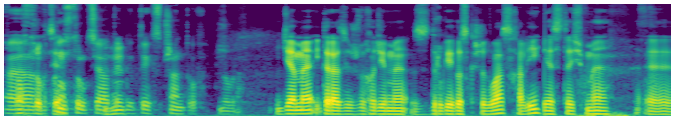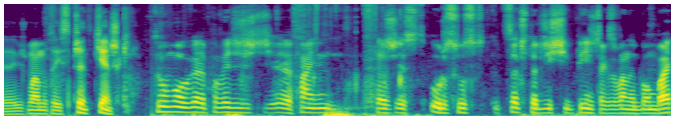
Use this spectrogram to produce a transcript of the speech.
e, Konstrukcja. konstrukcja Mhm. tych, tych sprzętów. Dobra. Idziemy i teraz już wychodzimy z drugiego skrzydła, z hali. Jesteśmy, e, już mamy tutaj sprzęt ciężki. Tu mogę powiedzieć, e, fajny też jest Ursus C45, tak zwany Bombay,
